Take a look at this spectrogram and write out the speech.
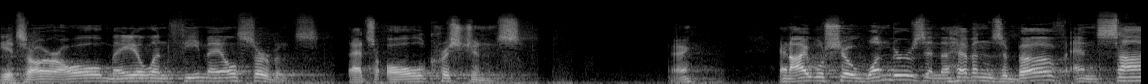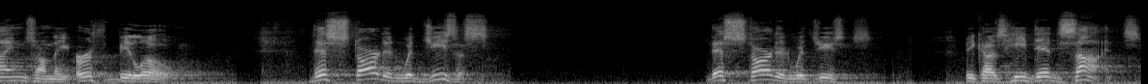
it's our all male and female servants. That's all Christians. Okay? And I will show wonders in the heavens above and signs on the earth below. This started with Jesus. This started with Jesus because he did signs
